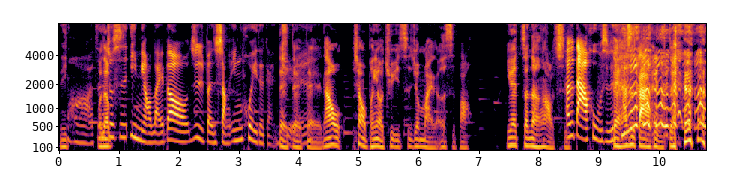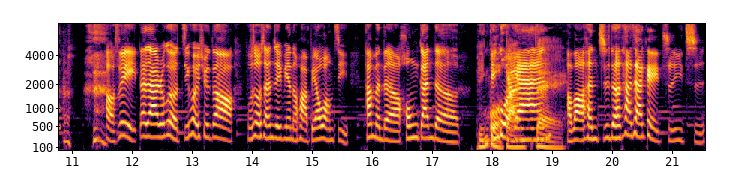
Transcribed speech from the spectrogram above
你哇，真的就是一秒来到日本赏樱会的感觉。对对对，然后像我朋友去一次就买了二十包，因为真的很好吃。他是大户是不是？对，他是大户。对。好，所以大家如果有机会去到福寿山这边的话，不要忘记他们的烘干的。苹果干，对，好不好？很值得，大家可以吃一吃。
